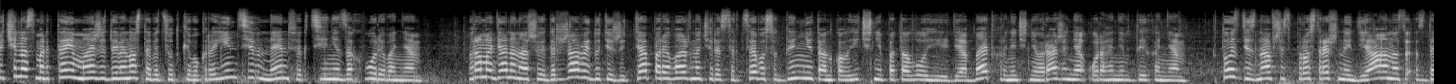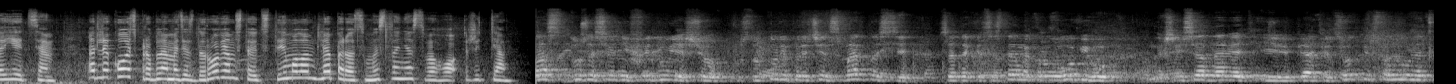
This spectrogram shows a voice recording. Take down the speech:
Причина смертей майже 90% українців неінфекційні захворювання. Громадяни нашої держави йдуть із життя переважно через серцево-судинні та онкологічні патології, діабет, хронічні ураження органів дихання. Хтось, дізнавшись про страшний діагноз, здається, а для когось проблеми зі здоров'ям стають стимулом для переосмислення свого життя. Нас дуже сьогодні хвилює, що в структурі причин смертності все-таки системи кровообігу 69,5% становлять.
